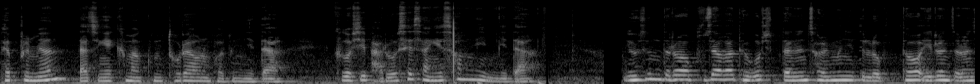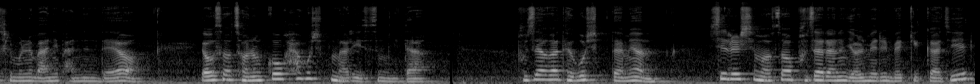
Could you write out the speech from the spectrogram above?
베풀면 나중에 그만큼 돌아오는 법입니다. 그것이 바로 세상의 섭리입니다. 요즘 들어 부자가 되고 싶다는 젊은이들로부터 이런저런 질문을 많이 받는데요. 여기서 저는 꼭 하고 싶은 말이 있습니다. 부자가 되고 싶다면 씨를 심어서 부자라는 열매를 맺기까지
